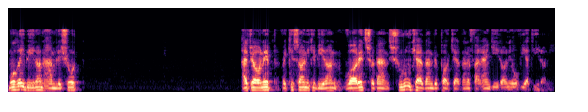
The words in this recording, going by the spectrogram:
موقعی به ایران حمله شد. اجانب و کسانی که به ایران وارد شدند شروع کردند به پاک کردن فرهنگ ایرانی هویت ایرانی.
